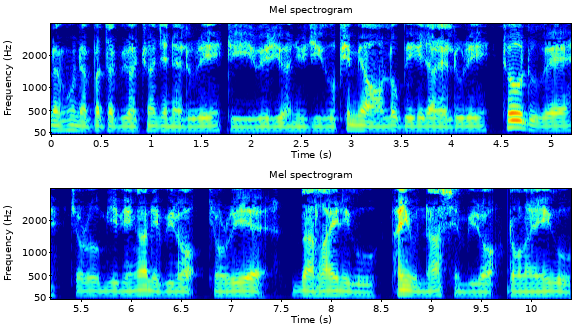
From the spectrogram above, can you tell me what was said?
လွှင့်မှုနဲ့ပတ်သက်ပြီးတော့ကျွမ်းကျင်တဲ့လူတွေဒီရေဒီယို NUG ကိုဖြစ်မြောက်အောင်လုပ်ပေးကြတဲ့လူတွေထို့အတူပဲကျွန်တော်တို့မြေပြင်ကနေပြီးတော့ကျွန်တော်တို့ရဲ့အတန်လှိုင်းတွေကိုဖမ်းယူနားဆင်ပြီးတော့ဒေါ်လာရေးကို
